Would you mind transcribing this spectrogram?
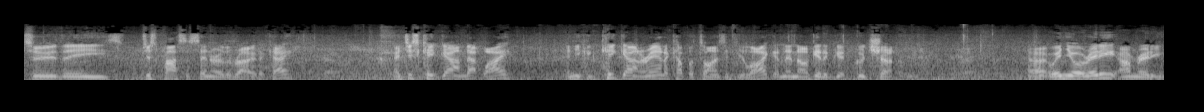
to the, just past the center of the road, okay? And just keep going that way and you can keep going around a couple of times if you like and then I'll get a good, good shot. All right, when you're ready, I'm ready.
